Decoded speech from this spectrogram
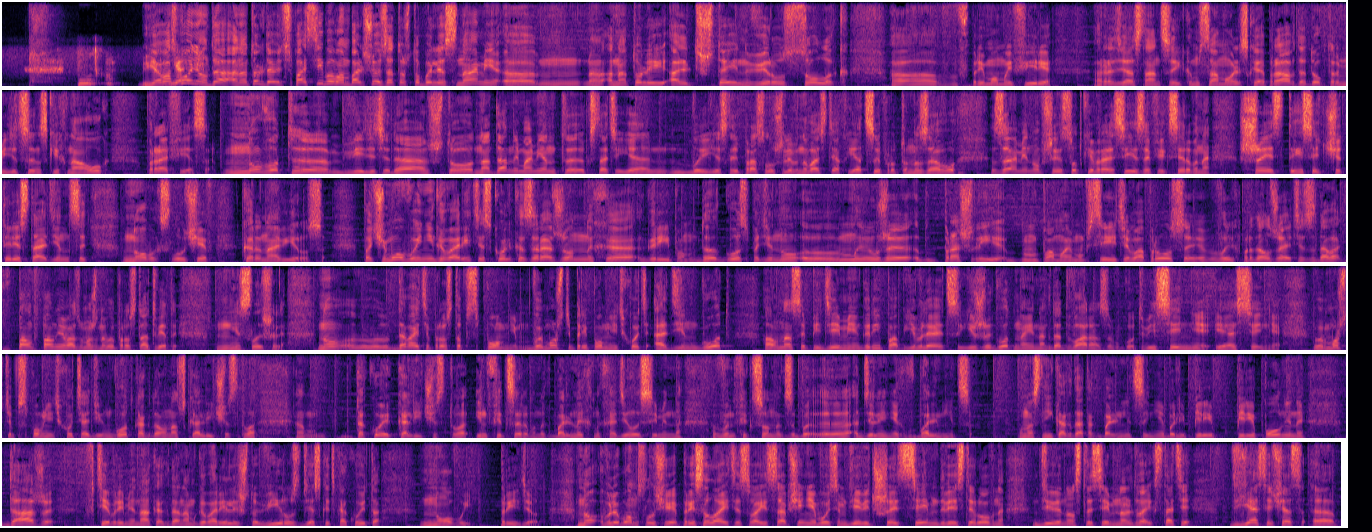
Я вас Я... понял, да. Анатолий Давидович, спасибо вам большое за то, что были с нами. Э, Анатолий Альтштейн, вирусолог в прямом эфире радиостанции «Комсомольская правда», доктор медицинских наук, профессор. Ну вот, э, видите, да, что на данный момент, э, кстати, я, вы, если прослушали в новостях, я цифру-то назову, за минувшие сутки в России зафиксировано 6411 новых случаев коронавируса. Почему вы не говорите, сколько зараженных э, гриппом? Да, господи, ну, мы уже прошли, по-моему, все эти вопросы, вы их продолжаете задавать. Вполне возможно, вы просто ответы не слышали. Ну, давайте просто просто вспомним. Вы можете припомнить хоть один год, а у нас эпидемия гриппа объявляется ежегодно, иногда два раза в год, весенняя и осенняя. Вы можете вспомнить хоть один год, когда у нас количество, эм, такое количество инфицированных больных находилось именно в инфекционных э, отделениях в больницах? У нас никогда так больницы не были пере, переполнены, даже в те времена, когда нам говорили, что вирус, дескать, какой-то новый придет. Но в любом случае присылайте свои сообщения 8967 200 ровно 9702. И, кстати, я сейчас э,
